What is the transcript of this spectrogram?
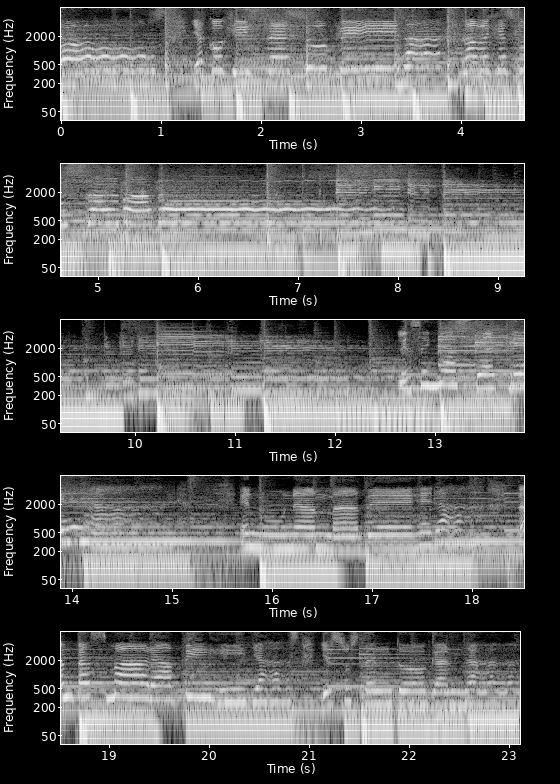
voz y acogiste su vida, la de Jesús Salvador. Le enseñaste a crear en una madera tantas maravillas y el sustento ganar.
